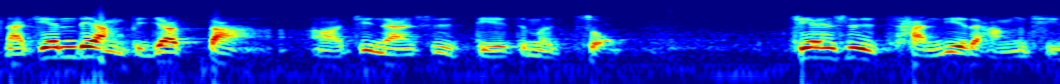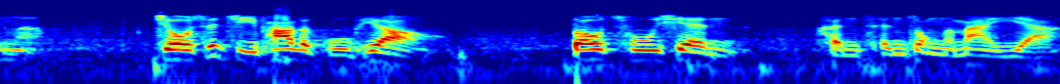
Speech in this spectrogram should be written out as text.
那今天量比较大啊，竟然是跌这么重。今天是惨烈的行情啊，九十几趴的股票都出现很沉重的卖压。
